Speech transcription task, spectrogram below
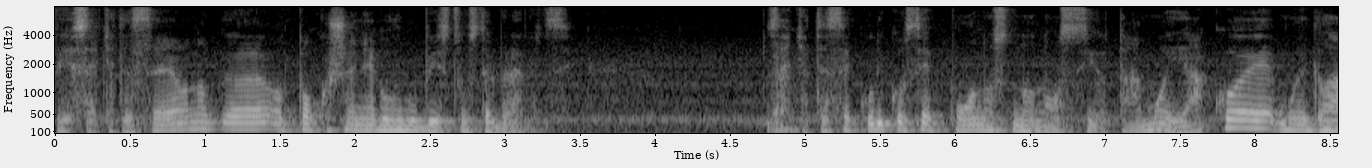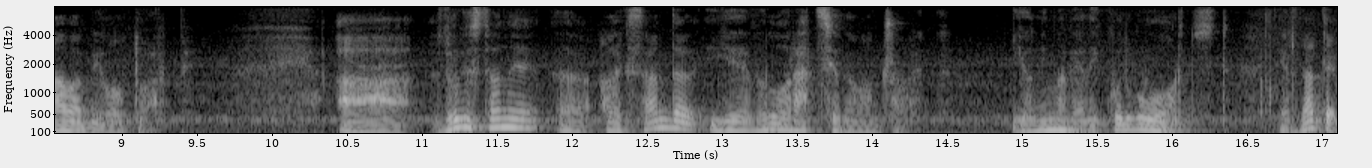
Vi sećate se onog, e, od pokušaja njegovog ubistva u Srebrenici. Sećate se koliko se ponosno nosio tamo, iako je, mu je glava bila u torbi. A s druge strane, e, Aleksandar je vrlo racionalan čovek. I on ima veliku odgovornost. Jer znate,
